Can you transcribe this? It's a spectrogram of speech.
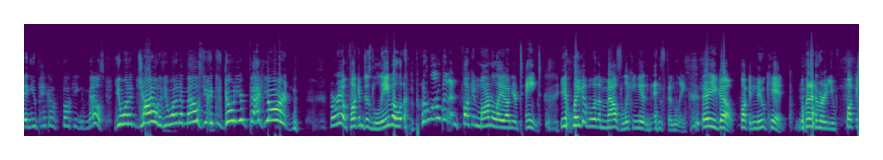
and you pick a fucking mouse? You want a child. If you wanted a mouse, you could just go to your backyard. For real, fucking just leave a put a fucking marmalade on your taint. You wake up with a mouse licking it instantly. There you go, fucking new kid. Whatever you fucking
